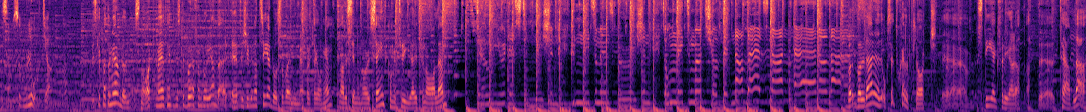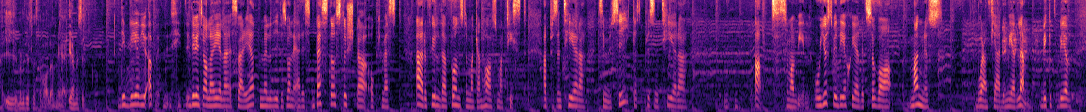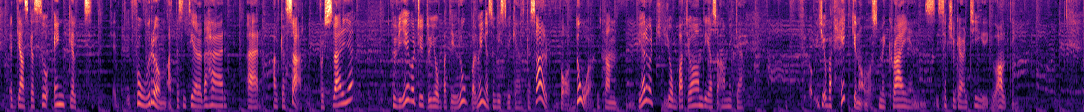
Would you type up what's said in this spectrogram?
liksom, som låt ja. Vi ska prata mer om den snart, men jag tänkte vi ska börja från början där. Eh, För 2003 då så var ni med första gången. Hade Sinner Saint, kommit trea i finalen. Tell Var, var det där också ett självklart eh, steg för er att, att eh, tävla i Melodifestivalen med er musik? Det blev ju, det vet ju alla i hela Sverige att Melodifestivalen är det bästa och största och mest ärofyllda fönster man kan ha som artist. Att presentera sin musik, att presentera allt som man vill. Och just vid det skedet så var Magnus vår fjärde medlem, vilket blev ett ganska så enkelt forum att presentera det här är Alcazar för Sverige. För vi har ju varit ute och jobbat i Europa. Det var ingen som visste vilka Alcazar var då. Utan vi hade varit jobbat, jag, Andreas och Annika, jobbat häcken av oss med Crying, Sexual Guarantee och allting.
